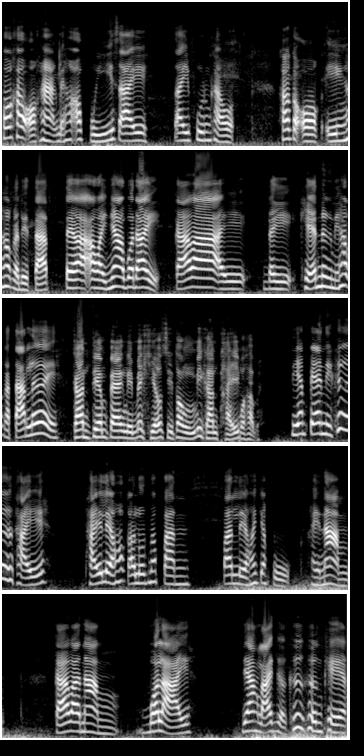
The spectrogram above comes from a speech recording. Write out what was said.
พอเขาออกหากแล้วเฮาเอาปุ๋ยใส่ใส่พูนเขาเขาก็ออกเองเฮาก็ได้ตัด แต่ว่าเอาไว้ยาวบ่ได้กะว่าไอ้ได้แขนหนึงนี่เฮาก็ตัดเลย การเตรียมแปลงนี่แม่เขียวสิต้องมีการไถบ่ครับ เตรียมแปลงนี่คือไถไถแล้วเขาก็เอารถมาปันปันแล้วให้จังปลูกให้น้ำ กาว่าน้ำบ่หลายย่างหลายก็คือเครื่องแข็ง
